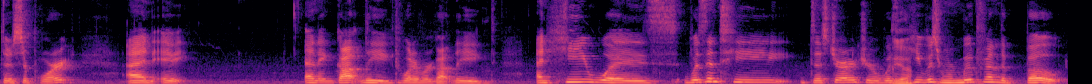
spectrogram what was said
the support and it and it got leaked whatever got leaked and he was wasn't he discharged or was yeah. he was removed from the boat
